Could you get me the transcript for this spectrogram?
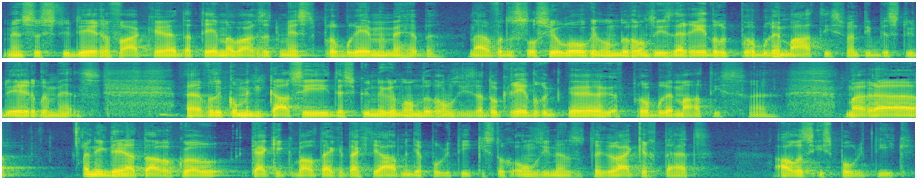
Mensen studeren vaak uh, dat thema waar ze het meeste problemen mee hebben. Nou, voor de sociologen onder ons is dat redelijk problematisch, want die bestuderen de mens. Uh, voor de communicatiedeskundigen onder ons is dat ook redelijk uh, problematisch. Hè. Maar, en ik denk dat daar ook wel... Kijk, ik heb altijd gedacht, ja, maar die politiek is toch onzin. En zo tegelijkertijd, alles is politiek.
